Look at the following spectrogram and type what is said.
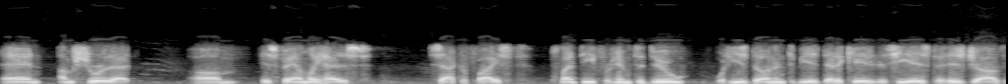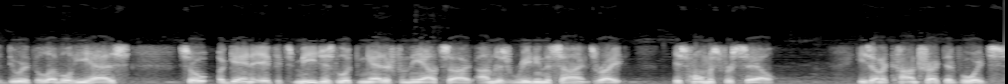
And I'm sure that um, his family has sacrificed plenty for him to do what he's done and to be as dedicated as he is to his job, to do it at the level he has. So again, if it's me just looking at it from the outside, I'm just reading the signs, right? His home is for sale. He's on a contract that voids.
